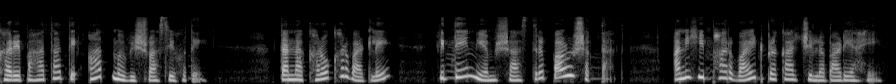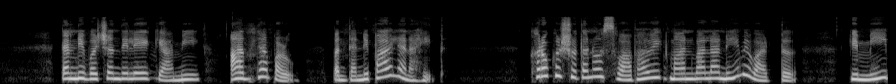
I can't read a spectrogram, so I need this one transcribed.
खरे पाहता ते आत्मविश्वासी होते. त्यांना खरोखर वाटले की ते नियमशास्त्र पाळू शकतात आणि ही फार वाईट प्रकारची लबाडी आहे. त्यांनी वचन दिले की आम्ही आज्ञा पाळू पण त्यांनी पाळल्या नाहीत. खरोखर श्रोतानो स्वाभाविक मानवाला नेहमी वाटतं की मी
